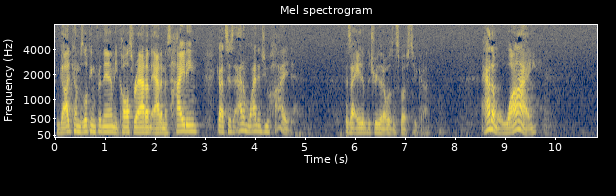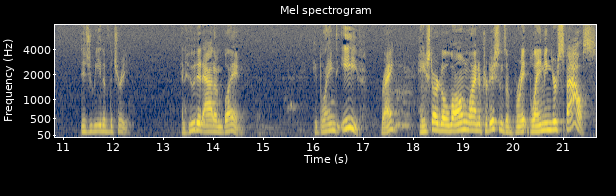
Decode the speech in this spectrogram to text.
And God comes looking for them. He calls for Adam. Adam is hiding. God says, Adam, why did you hide? Because I ate of the tree that I wasn't supposed to, God. Adam, why did you eat of the tree? And who did Adam blame? He blamed Eve, right? He started a long line of traditions of blaming your spouse.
